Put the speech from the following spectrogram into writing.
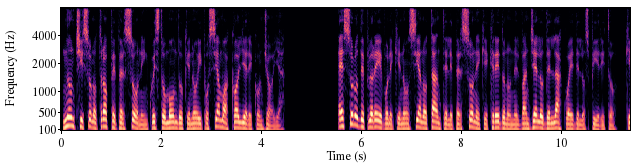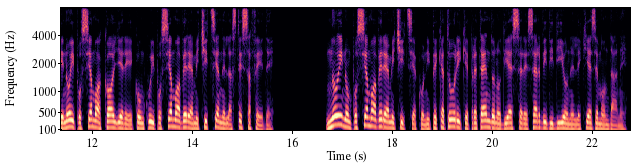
Non ci sono troppe persone in questo mondo che noi possiamo accogliere con gioia. È solo deplorevole che non siano tante le persone che credono nel Vangelo dell'acqua e dello Spirito, che noi possiamo accogliere e con cui possiamo avere amicizia nella stessa fede. Noi non possiamo avere amicizia con i peccatori che pretendono di essere servi di Dio nelle chiese mondane.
